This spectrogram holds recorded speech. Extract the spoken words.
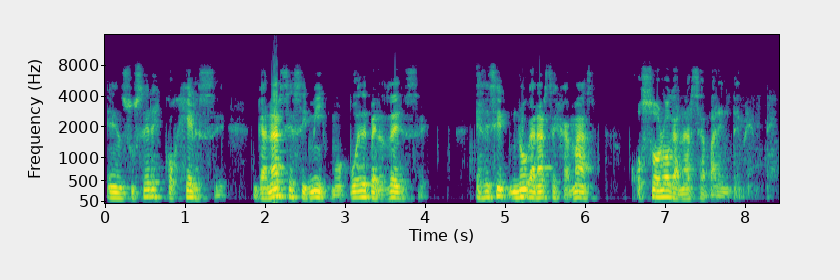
en su ser escogerse, ganarse a sí mismo, puede perderse, es decir, no ganarse jamás o solo ganarse aparentemente.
